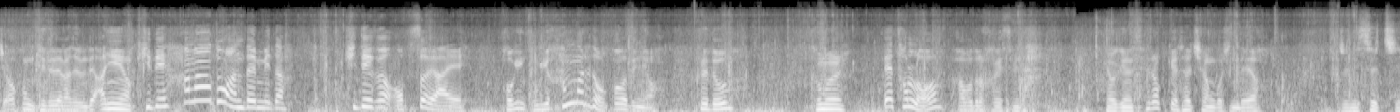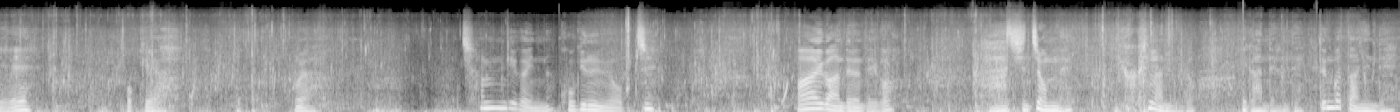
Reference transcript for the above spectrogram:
조금 기대가 되는데 아니에요. 기대 하나도 안 됩니다. 기대가 없어요 아예. 거긴 고기가 한 마리도 없거든요. 그래도 그물 떼털러 가보도록 하겠습니다. 여기는 새롭게 설치한 곳인데요. 좀 있을지 볼게요. 뭐야? 참개가 있나? 고기는 왜 없지? 아 이거 안 되는데 이거? 아 진짜 없네. 이거 큰일 났네 이거 이거 안 되는데. 뜬 것도 아닌데.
